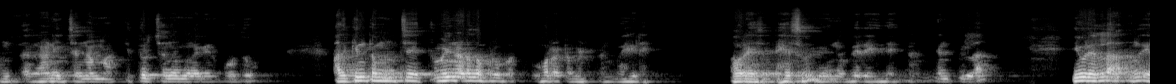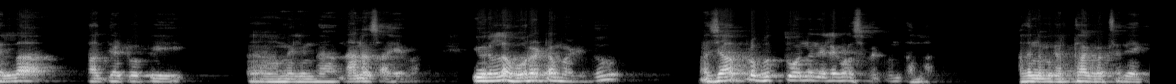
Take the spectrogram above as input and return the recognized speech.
ಅಂತ ರಾಣಿ ಚೆನ್ನಮ್ಮ, ಕಿತ್ತೂರು ಚೆನ್ನಮ್ಮನಾಗಿರ್ಬೋದು ಅದಕ್ಕಿಂತ ಮುಂಚೆ ತಮಿಳ್ನಾಡಲ್ಲಿ ಒಬ್ಬರು ಬರ್- ಹೋರಾಟ ಮಾಡ್ತಾರೆ ಮಹಿಳೆ. ಅವರ ಹೆಸ್- ಹೆಸರು ಏನು ಬೇರೆ ಇದೆ ನೆನಪಿಲ್ಲ. ಇವರೆಲ್ಲ ಅಂದ್ರೆ ಎಲ್ಲ ತಾತ್ಯ ಟೋಪಿ ಆಮೇಲಿಂದ ನಾನಾ ಸಾಹೇಬ, ಇವರೆಲ್ಲ ಹೋರಾಟ ಮಾಡಿದ್ದು ಪ್ರಜಾಪ್ರಭುತ್ವವನ್ನು ನೆಲೆಗೊಳಿಸಬೇಕು ಅಂತಲ್ಲ. ಅದನ್ನ ನಮಗೆ ಅರ್ಥ ಆಗ್ಬೇಕು ಸರಿಯಾಗಿ.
